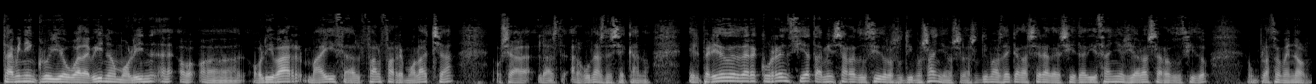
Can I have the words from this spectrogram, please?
También incluye uva de vino, molín, eh, olivar, maíz, alfalfa, remolacha, o sea, las, algunas de secano. El periodo de recurrencia también se ha reducido en los últimos años. En las últimas décadas era de 7 a 10 años y ahora se ha reducido a un plazo menor,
